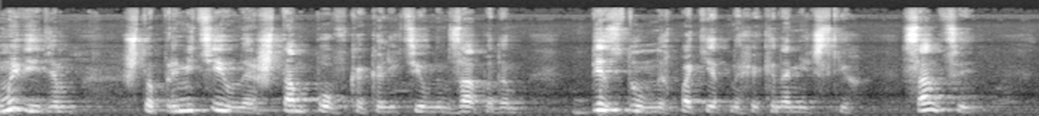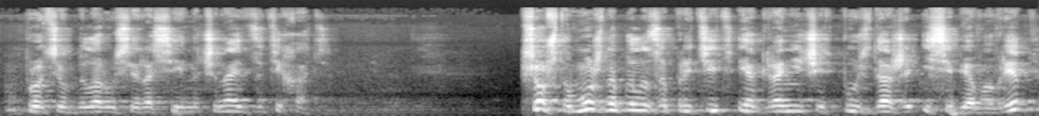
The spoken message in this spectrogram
Мы видим, что примитивная штамповка коллективным Западом бездумных пакетных экономических санкций против Беларуси и России начинает затихать. Все, что можно было запретить и ограничить, пусть даже и себе во вред,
